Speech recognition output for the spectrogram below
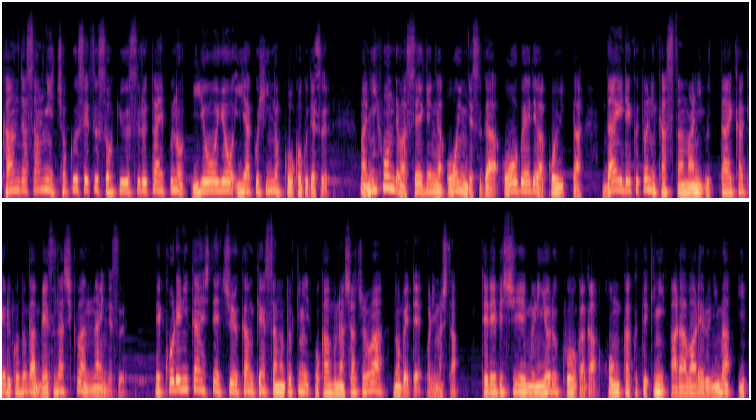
患者さんに直接訴求するタイプの医療用医薬品の広告です。まあ、日本では制限が多いんですが、欧米ではこういったダイレクトにカスタマーに訴えかけることが珍しくはないんです。で、これに対して中間決算の時に岡村社長は述べておりました。テレビ CM による効果が本格的に現れるには一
